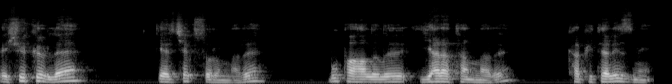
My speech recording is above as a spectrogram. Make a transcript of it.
ve şükürle gerçek sorunları, bu pahalılığı yaratanları, kapitalizmi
